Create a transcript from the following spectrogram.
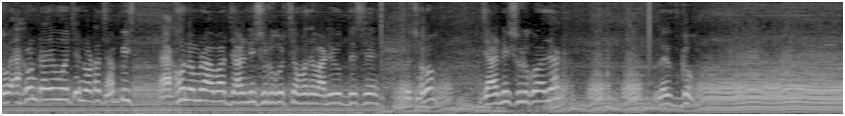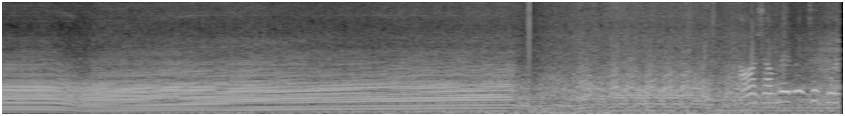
তো এখন টাইম হয়েছে নটা ছাব্বিশ। এখন আমরা আবার জার্নি শুরু করছি আমাদের বাড়ির উদ্দেশ্যে। তো চলো জার্নি শুরু করা যাক। লেটস গো আমার সামনে রয়েছে কুল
